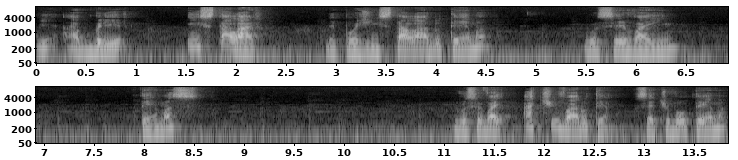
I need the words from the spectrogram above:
e abrir instalar. Depois de instalado o tema, você vai em temas e você vai ativar o tema. Você ativou o tema,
